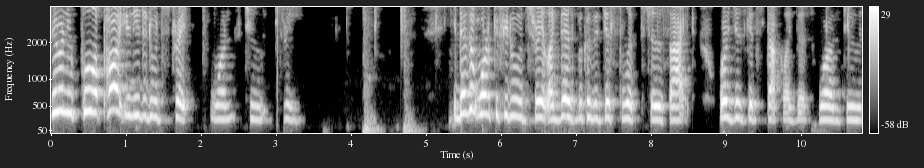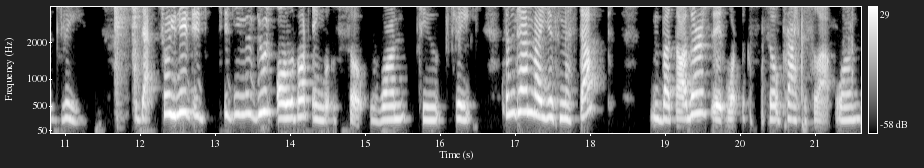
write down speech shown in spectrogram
Then when you pull apart, you need to do it straight. One, two, three. It doesn't work if you do it straight like this because it just slips to the side or it just gets stuck like this. One, two, three. Like that. So you need to you need to do it all about angles. So one, two, three. Sometimes I just messed up, but the others it works. So practice a lot. One,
